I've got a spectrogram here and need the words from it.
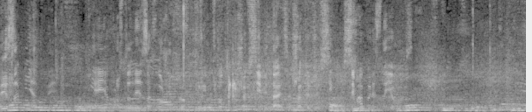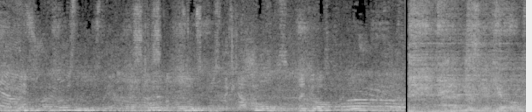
Незаметний. Ні, я просто не заходжу в рахунок, тому що всі вітаються. Що ти вже всі, всіма перезнайомився? країна,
